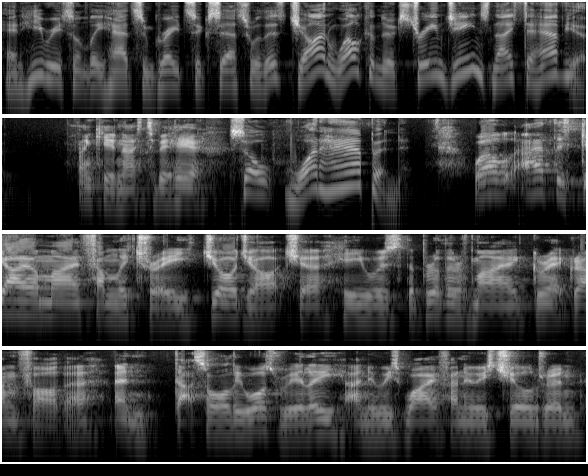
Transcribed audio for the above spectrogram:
And he recently had some great success with this. John, welcome to Extreme Genes. Nice to have you. Thank you. Nice to be here. So, what happened? Well, I had this guy on my family tree, George Archer. He was the brother of my great grandfather, and that's all he was really. I knew his wife, I knew his children.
